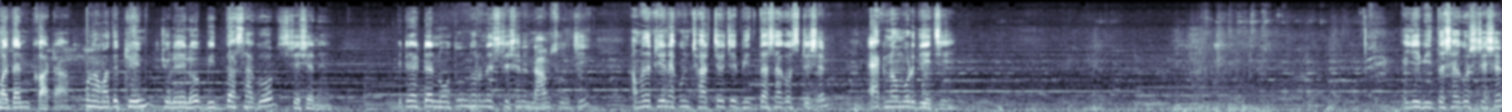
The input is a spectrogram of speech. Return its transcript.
মদন কাটা। এখন আমাদের ট্রেন চলে এলো বিদ্যাসাগর স্টেশনে। এটা একটা নতুন ধরনের স্টেশনের নাম শুনছি। আমাদের ট্রেন এখন ছাড়ছে হচ্ছে বিদ্যাসাগর স্টেশন, এক নম্বর দিয়েছে। এই যে বিদ্যাসাগর স্টেশন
